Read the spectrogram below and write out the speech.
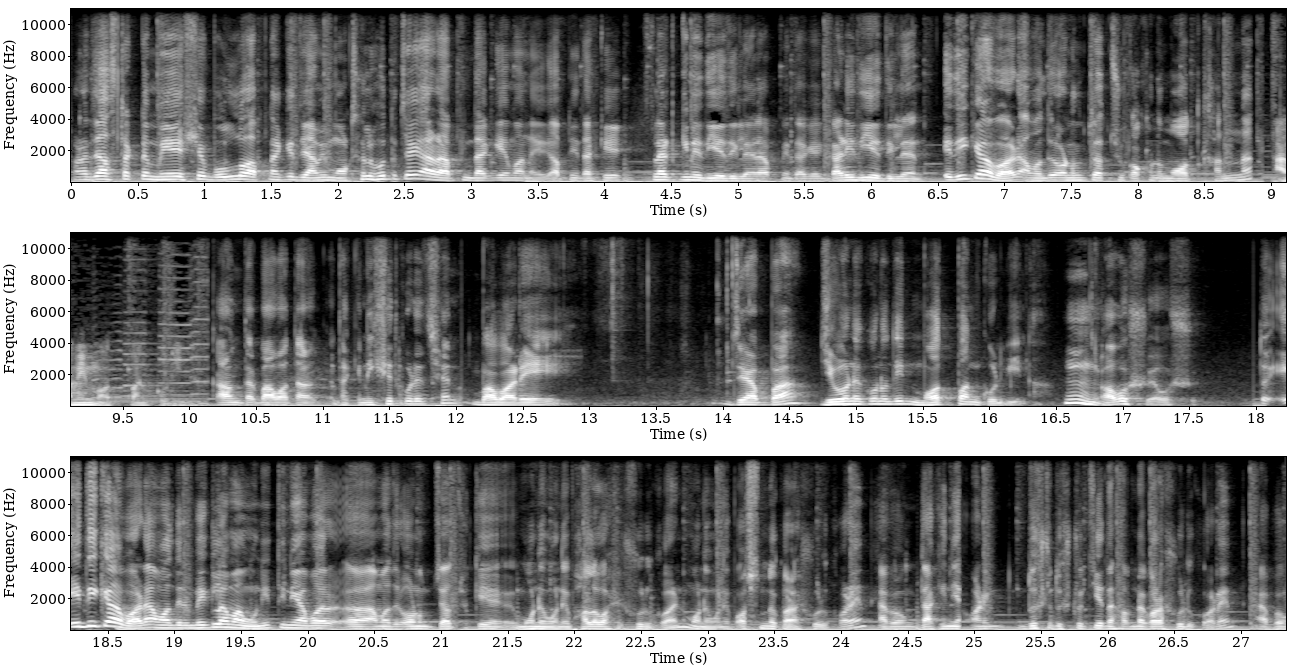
মানে জাস্ট একটা মেয়ে এসে বলল আপনাকে যে আমি মঠেল হতে চাই আর আপনি তাকে মানে আপনি তাকে ফ্ল্যাট কিনে দিয়ে দিলেন আপনি তাকে গাড়ি দিয়ে দিলেন। এদিকে আবার আমাদের অনন্ত চাচ্ছু কখনো মদ খান না। আমি মদ পান করি না। কারণ তার বাবা তার তাকে নিষেধ করেছেন। বাবা রে যে আব্বা জীবনে কোনো দিন মদ পান করবি না। হুম অবশ্যই অবশ্যই। তো এদিকে আবার আমাদের মেঘলা মামুনি, তিনি আবার আমাদের অনন্ত চাচুকে মনে মনে ভালোবাসা শুরু করেন, মনে মনে পছন্দ করা শুরু করেন এবং তাকে নিয়ে অনেক দুষ্ট দুষ্ট চিন্তা ভাবনা করা শুরু করেন এবং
